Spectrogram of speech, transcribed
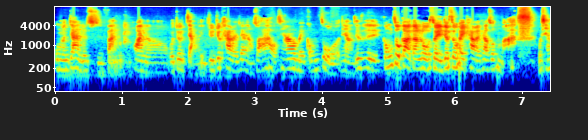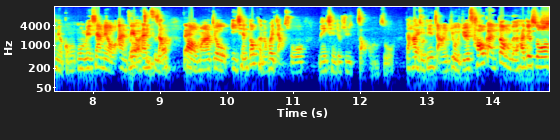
我们家人就吃饭，后来呢，我就讲了一句，就开玩笑讲说啊，我现在又没工作那样，就是工作告一段落，所以就是会开玩笑说什么，我现在没有工，我们现在没有案子要紧张。后来我妈就以前都可能会讲说没钱就去找工作，但他昨天讲一句，我觉得超感动的，他就说，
